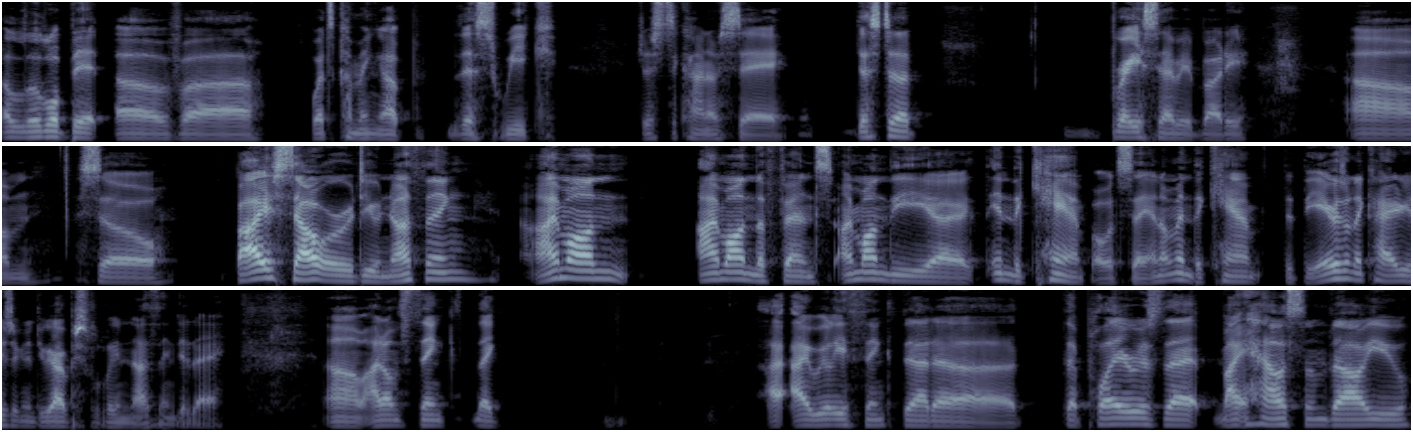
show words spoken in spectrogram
a little bit of uh, what's coming up this week, just to kind of say, just to brace everybody. Um, so buy, sell, or do nothing. I'm on. I'm on the fence. I'm on the uh, in the camp. I would say, and I'm in the camp that the Arizona Coyotes are going to do absolutely nothing today. Um, I don't think like. I, I really think that uh, the players that might have some value,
